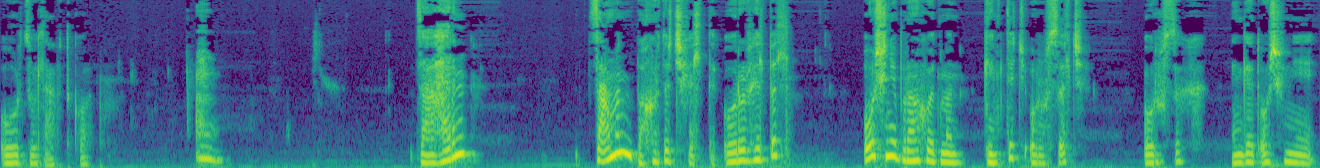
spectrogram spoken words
Өөр зүйл авдаггүй. За харин зам нь бохирдож эхэлдэг. Өөрөөр хэлбэл уушгины бронхууд маань гимтэж өрөвсөлж өрөвсөх ингээд уушгины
